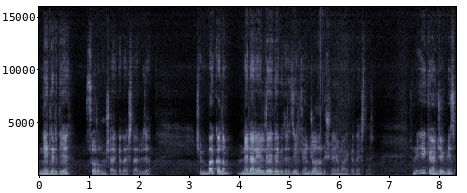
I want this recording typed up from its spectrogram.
nedir diye sorulmuş arkadaşlar bize. Şimdi bakalım neler elde edebiliriz. İlk önce onu düşünelim arkadaşlar. Şimdi ilk önce biz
